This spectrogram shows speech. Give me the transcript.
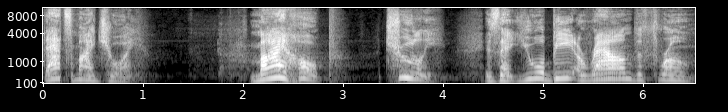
That's my joy. My hope, truly, is that you will be around the throne,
